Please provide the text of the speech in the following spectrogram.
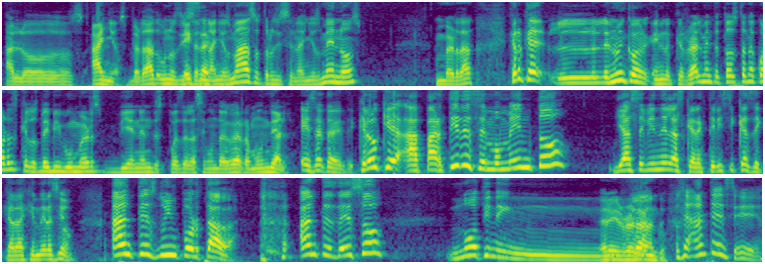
a los años, ¿verdad? Unos dicen Exacto. años más, otros dicen años menos. ¿Verdad? Creo que lo único en lo que realmente todos están de acuerdo es que los baby boomers vienen después de la Segunda Guerra Mundial. Exactamente. Creo que a partir de ese momento ya se vienen las características de cada generación. Antes no importaba. Antes de eso no tienen Era irrelevante. rango. O sea, antes eh,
